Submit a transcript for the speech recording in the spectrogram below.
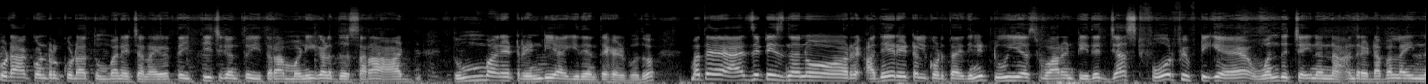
ಕೂಡ ಹಾಕೊಂಡ್ರು ಕೂಡ ತುಂಬಾ ಚೆನ್ನಾಗಿರುತ್ತೆ. ಇತ್ತೀಚೆಗಂತೂ ಈ ಥರ ಮಣಿಗಳದ್ದು ಸರ ತುಂಬಾ ಟ್ರೆಂಡಿ ಆಗಿದೆ ಅಂತ ಹೇಳ್ಬೋದು. ಮತ್ತು ಆ್ಯಸ್ ಇಟ್ ಈಸ್ ನಾನು ಅದೇ ರೇಟಲ್ಲಿ ಕೊಡ್ತಾ ಇದ್ದೀನಿ. ಟೂ ಇಯರ್ಸ್ ವಾರಂಟಿ ಇದೆ. ಜಸ್ಟ್ ಫೋರ್ ಫಿಫ್ಟಿಗೆ ಒಂದು ಚೈನನ್ನು ಅಂದರೆ ಡಬಲ್ ಲೈನ್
